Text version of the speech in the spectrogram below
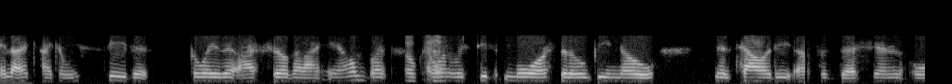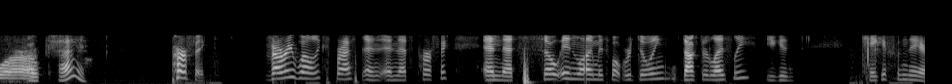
and I I can receive it the way that I feel that I am, but okay. I want to receive it more so there will be no mentality of possession or Okay. Perfect. Very well expressed, and, and that's perfect, and that's so in line with what we're doing. Dr. Lesley, you can take it from there.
